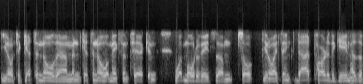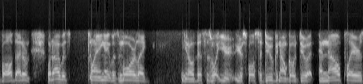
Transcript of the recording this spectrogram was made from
you know to get to know them and get to know what makes them tick and what motivates them. So you know I think that part of the game has evolved. I don't when I was playing it was more like you know this is what you're you're supposed to do now go do it and now players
